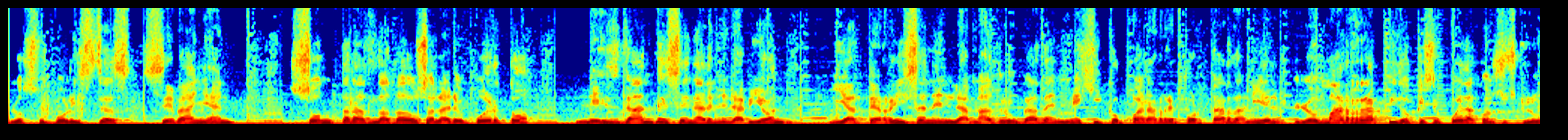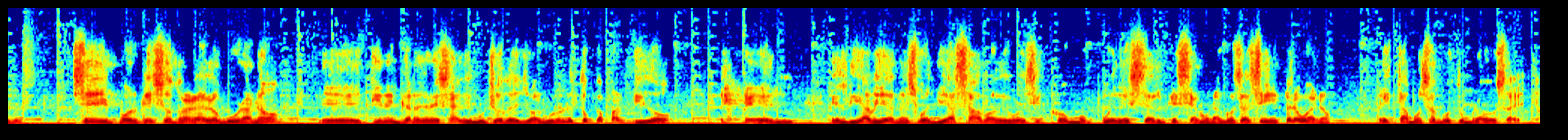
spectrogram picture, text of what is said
los futbolistas se bañan, son trasladados al aeropuerto, les dan de cenar en el avión y aterrizan en la madrugada en México para reportar, Daniel, lo más rápido que se pueda con sus clubes. Sí, porque es otra de las locuras, ¿no? Eh, tienen que regresar y muchos de ellos, a algunos les toca partido el, día viernes o el día sábado. Y decir, ¿cómo puede ser que se haga una cosa así? Pero bueno, estamos acostumbrados a esto.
